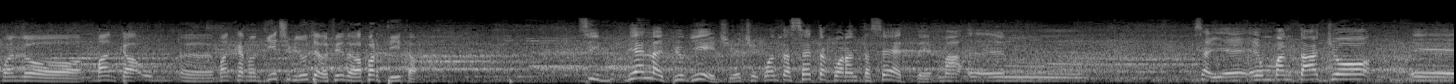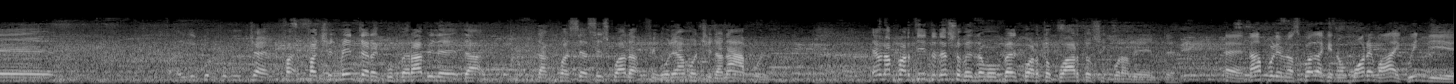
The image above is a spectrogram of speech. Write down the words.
quando manca un, eh, mancano 10 minuti alla fine della partita sì, Biella è più 10, è 57 a 47 ma ehm sai, è, è un vantaggio eh, cioè, fa, facilmente recuperabile da, da qualsiasi squadra, figuriamoci da Napoli. È una partita, adesso vedremo un bel quarto quarto sicuramente. Eh, Napoli è una squadra che non muore mai, quindi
